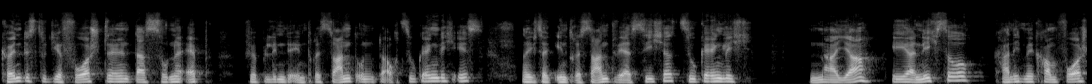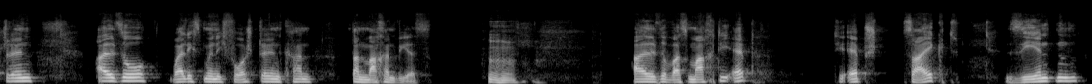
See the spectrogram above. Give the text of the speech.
Könntest du dir vorstellen, dass so eine App für Blinde interessant und auch zugänglich ist? Habe ich gesagt, interessant wäre sicher, zugänglich, naja, eher nicht so. Kann ich mir kaum vorstellen. Also, weil ich es mir nicht vorstellen kann, dann machen wir es. Mhm. Also, was macht die App? Die App zeigt Sehenden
